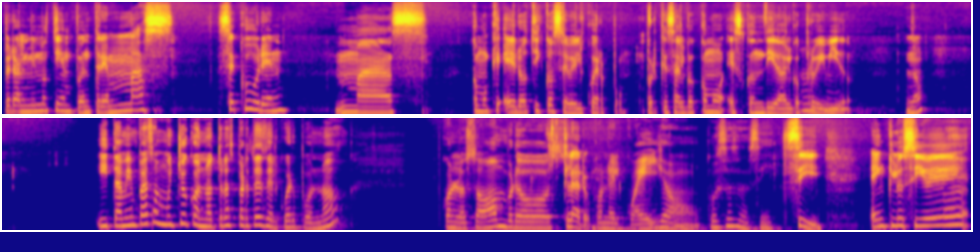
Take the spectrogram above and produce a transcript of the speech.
pero al mismo tiempo, entre más se cubren, más como que erótico se ve el cuerpo, porque es algo como escondido, algo prohibido, ¿no? Y también pasa mucho con otras partes del cuerpo, ¿no? Con los hombros, claro. con el cuello, cosas así. Sí, e inclusive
